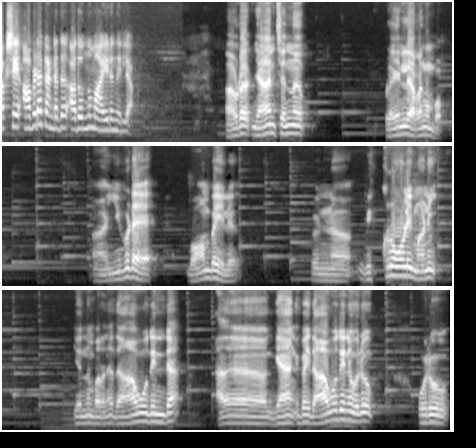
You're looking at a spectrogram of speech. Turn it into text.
പക്ഷേ അവിടെ കണ്ടത് അതൊന്നും ആയിരുന്നില്ല. അവിടെ ഞാൻ ചെന്ന് പ്ലെയിനിൽ ഇറങ്ങുമ്പോൾ ഇവിടെ ബോംബെയിൽ പിന്നെ വിക്രോളി മണി എന്നും പറഞ്ഞ ദാവൂദിന്റെ ഗ്യാങ് ഇപ്പം ഈ ദാവൂദിന് ഒരു ഒരു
